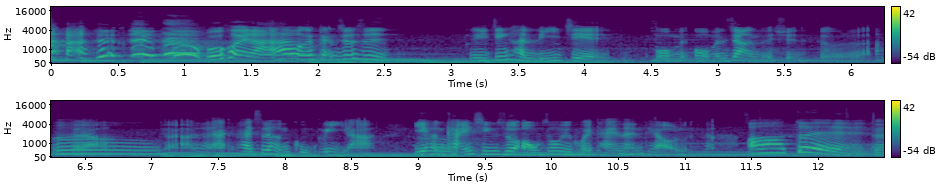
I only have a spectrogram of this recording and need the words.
不会啦，他们就是已经很理解我们我们这样的选择了啦，对啊，嗯对啊，还还是很鼓励啊，也很开心说哦，我终于回台南跳了这样。啊，对对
